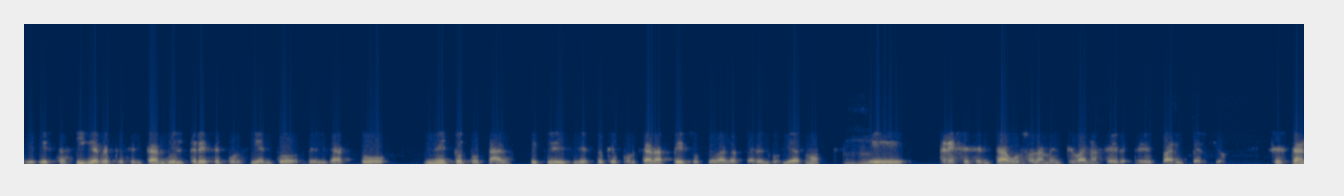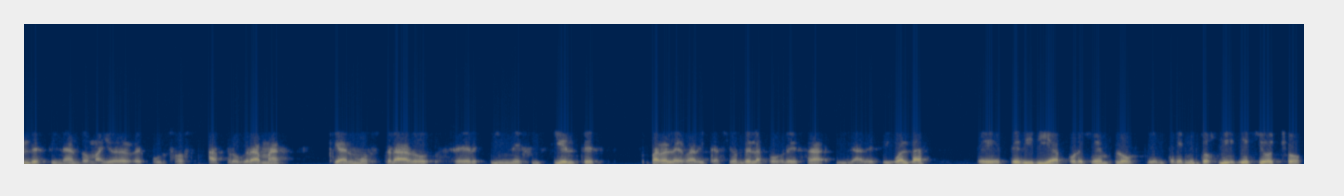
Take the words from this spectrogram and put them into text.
Eh, esta sigue representando el 13% del gasto neto total. ¿Qué quiere decir esto? Que por cada peso que va a gastar el gobierno, 13 centavos solamente van a ser para inversión. Se están destinando mayores recursos a programas que han mostrado ser ineficientes para la erradicación de la pobreza y la desigualdad. Eh, te diría, por ejemplo, que entre 2018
